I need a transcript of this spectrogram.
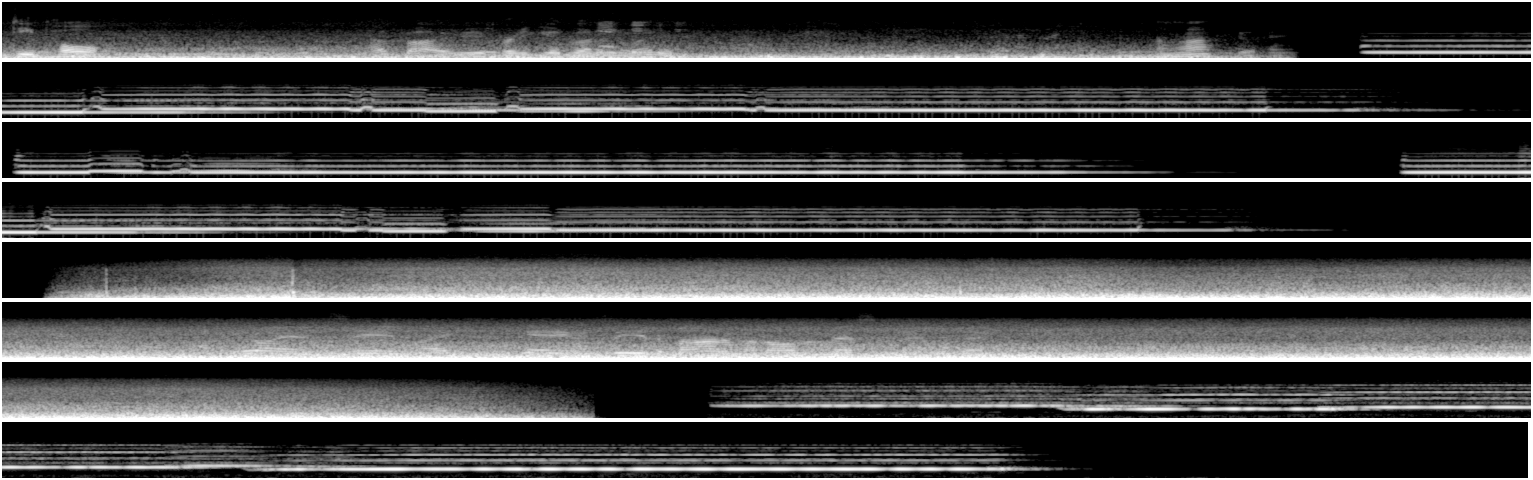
A deep hole. That'd probably be a pretty good one in the winter.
